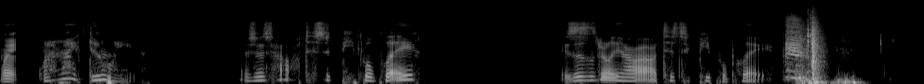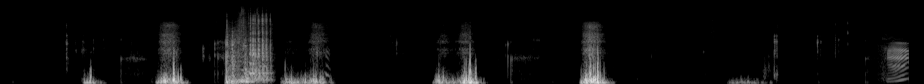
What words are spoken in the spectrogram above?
Wait, what am I doing? Is this how autistic people play? Is this literally how autistic people play? Huh?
